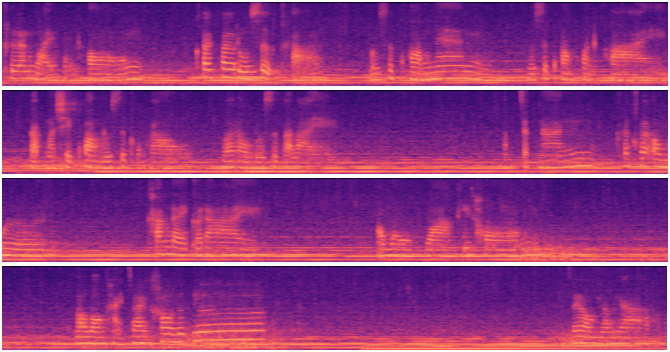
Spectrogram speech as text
เคลื่อนไหวของท้อง ค่อยๆรู้สึกค่ะ รู้สึกความแน่น รู้สึกความผ่อนคลาย กลับมาเช็คความรู้สึกของเรา ว่าเรารู้สึกอะไร หลังจากนั้นค่อยๆเอามือ ข้างใดก็ได้ เอามาวางที่ท้อง เราลองหายใจเข้าลึกๆใจออกยาวๆ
